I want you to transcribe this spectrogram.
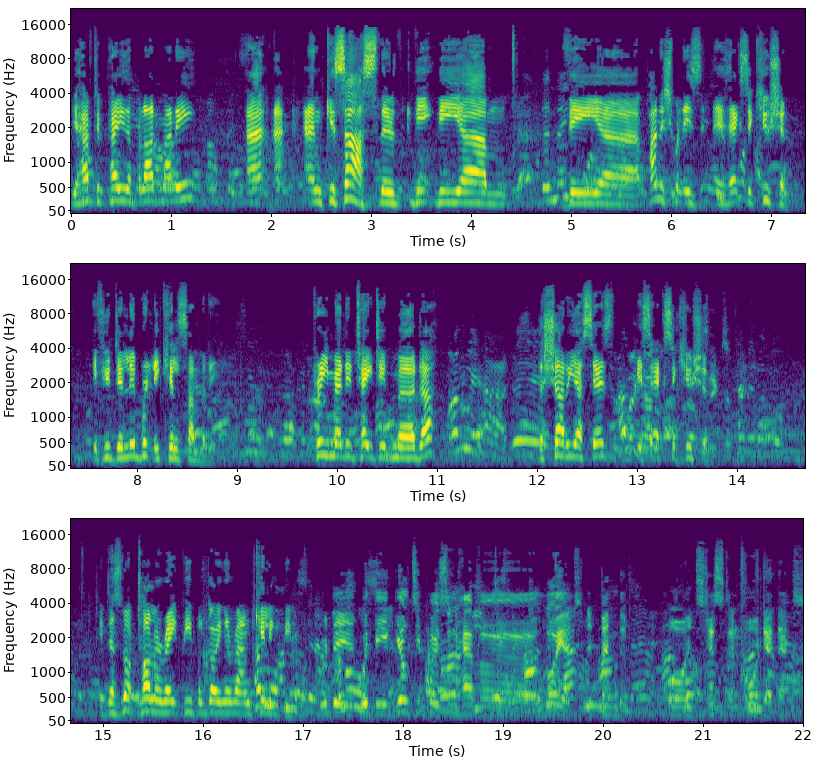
you have to pay the blood money and, and kisas. The the the, um, the uh, punishment is, is execution if you deliberately kill somebody. Premeditated murder, the Sharia says, is execution. It does not tolerate people going around killing people. would, the, would the guilty person have a lawyer to defend them? Or it's just an order that's.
